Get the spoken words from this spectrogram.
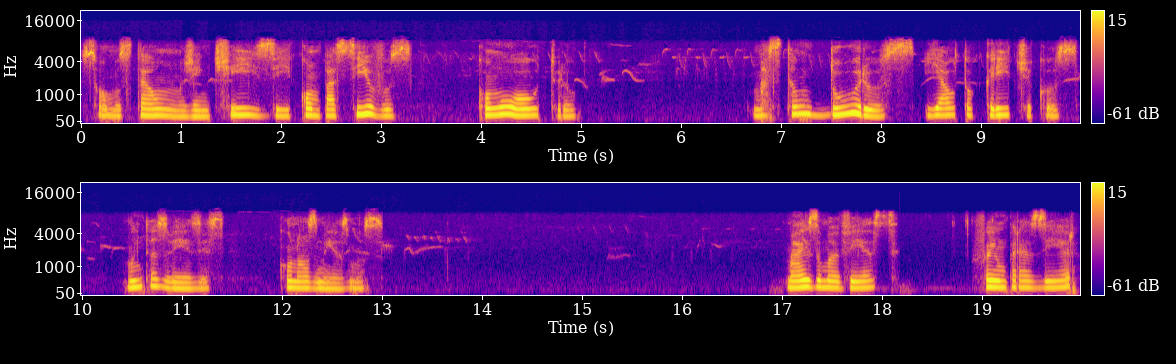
Somos tão gentis e compassivos com o outro, mas tão duros e autocríticos, muitas vezes, com nós mesmos. Mais uma vez, foi um prazer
